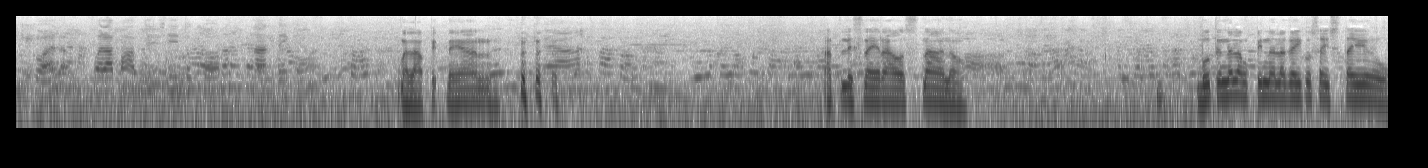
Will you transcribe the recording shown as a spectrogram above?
Hindi ko alam. Wala pang update si Doktora. Naantay ko nga. Malapit na yan. At least nairaos na ano. Buti na lang pinalagay ko sa styro.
